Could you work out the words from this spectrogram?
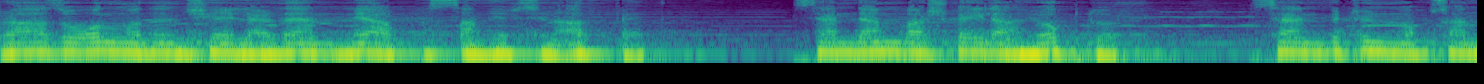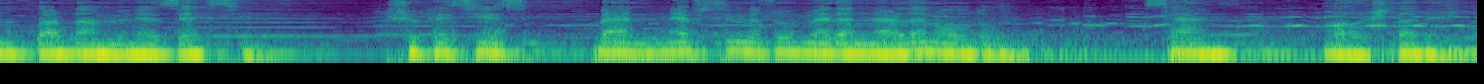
razı olmadığın şeylerden ne yapmışsam hepsini affet. Senden başka ilah yoktur. Sen bütün noksanlıklardan münezzehsin. Şüphesiz ben nefsimi zulmedenlerden oldum. Sen bağışla beni.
